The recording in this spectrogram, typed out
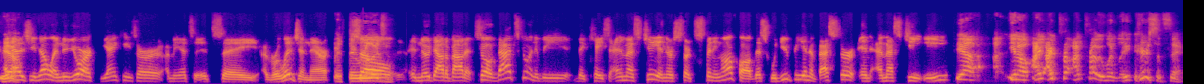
Yeah. And as you know, in New York, Yankees are, I mean, it's it's a, a religion there. It's so, religion. no doubt about it. So if that's going to be the case, MSG, and they start spinning off all this, would you be an investor in MSGE? Yeah, you know, I I, I probably wouldn't. Here's the thing:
